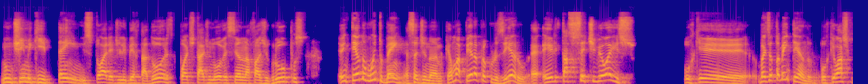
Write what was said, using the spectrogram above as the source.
num time que tem história de Libertadores, que pode estar de novo esse ano na fase de grupos. Eu entendo muito bem essa dinâmica. É uma pena para o Cruzeiro, é, ele está suscetível a isso. Porque. Mas eu também entendo, porque eu acho que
